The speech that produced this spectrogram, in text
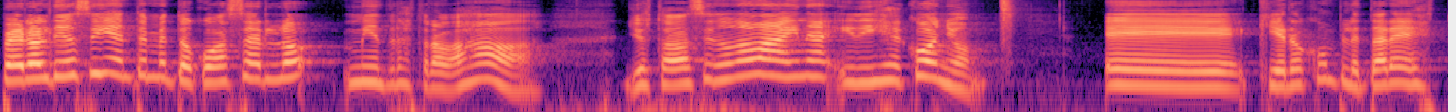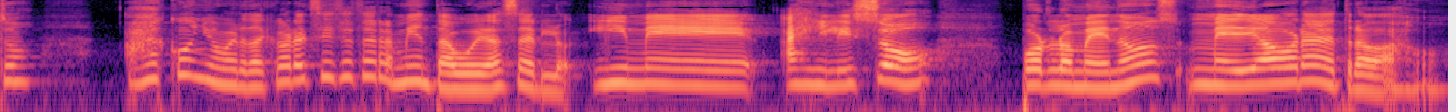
Pero al día siguiente me tocó hacerlo mientras trabajaba. Yo estaba haciendo una vaina y dije, coño, eh, quiero completar esto. Ah, coño, ¿verdad que ahora existe esta herramienta? Voy a hacerlo. Y me agilizó por lo menos media hora de trabajo.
